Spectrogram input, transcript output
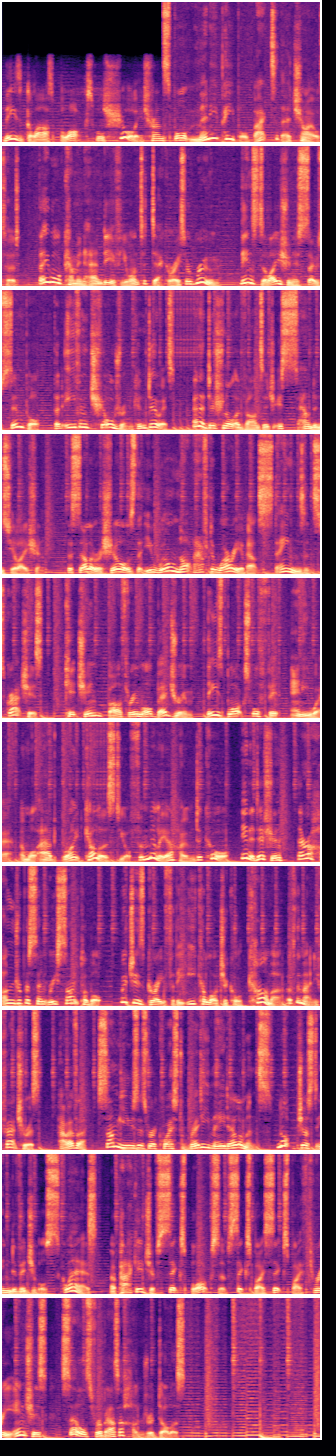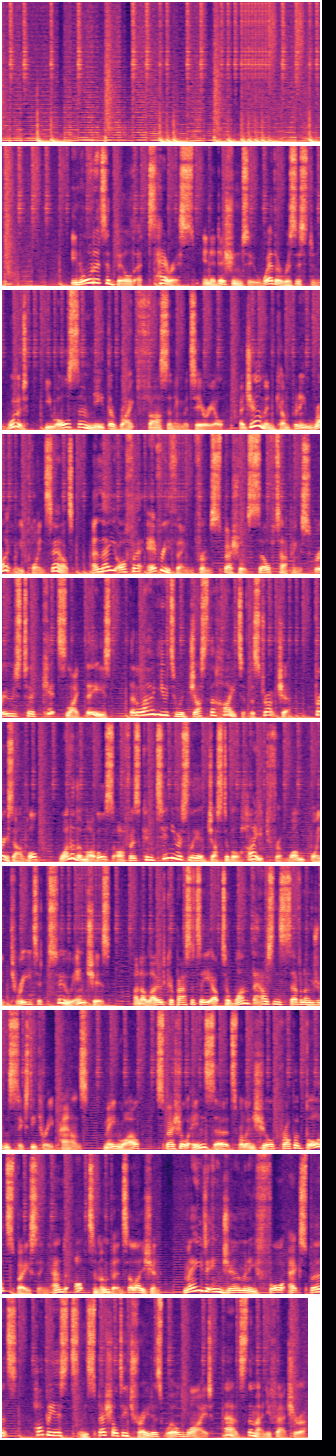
These glass blocks will surely transport many people back to their childhood. They will come in handy if you want to decorate a room. The installation is so simple that even children can do it. An additional advantage is sound insulation. The seller assures that you will not have to worry about stains and scratches. Kitchen, bathroom, or bedroom, these blocks will fit anywhere and will add bright colors to your familiar home decor. In addition, they're 100% recyclable, which is great for the ecological karma of the manufacturers. However, some users request ready-made elements, not just individual squares. A package of 6 blocks of 6x6 by 3 inches sells for about $100. In order to build a terrace, in addition to weather-resistant wood, you also need the right fastening material. A German company rightly points out, and they offer everything from special self-tapping screws to kits like these that allow you to adjust the height of the structure. For example, one of the models offers continuously adjustable height from 1.3 to 2 inches, and a load capacity up to 1,763 pounds. Meanwhile, special inserts will ensure proper board spacing and optimum ventilation. Made in Germany for experts, hobbyists, and specialty traders worldwide, adds the manufacturer.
